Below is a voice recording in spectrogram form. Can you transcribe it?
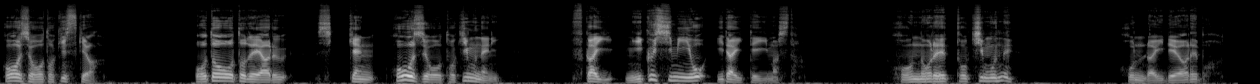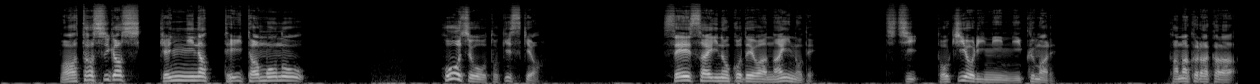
北条時助は弟である執権北条時宗に深い憎しみを抱いていました。己時宗。本来であれば私が執権になっていたものを。北条時助は正妻の子ではないので父時頼に憎まれ鎌倉から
